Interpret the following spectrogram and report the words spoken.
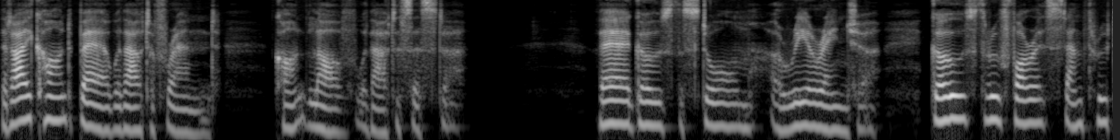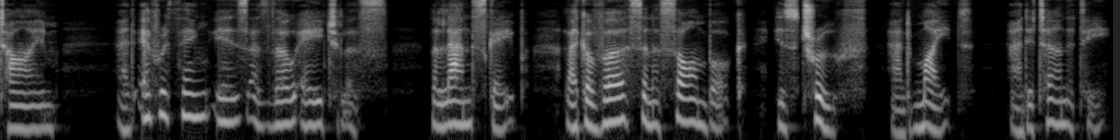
that I can't bear without a friend, can't love without a sister. There goes the storm, a rearranger, goes through forest and through time, and everything is as though ageless. The landscape, like a verse in a psalm book, is truth and might and eternity.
